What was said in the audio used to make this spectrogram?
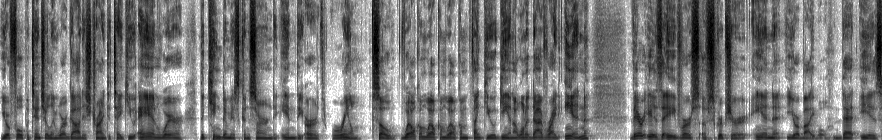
your full potential and where God is trying to take you and where the kingdom is concerned in the earth realm. So, welcome, welcome, welcome. Thank you again. I want to dive right in. There is a verse of scripture in your Bible that is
